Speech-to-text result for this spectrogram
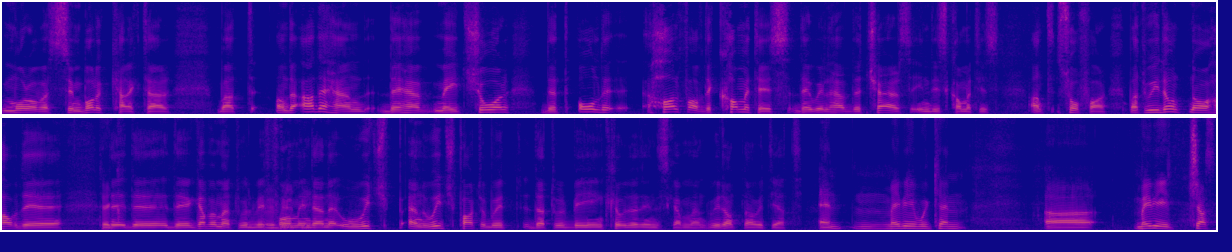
more of a symbolic character, but on the other hand, they have made sure that all the half of the committees they will have the chairs in these committees so far, but we don't know how the the, the, the, government will be forming and which and which part of it that will be included in this government. We don't know it yet. And maybe we can uh, maybe just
